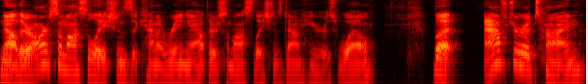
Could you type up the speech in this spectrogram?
Now, there are some oscillations that kind of ring out. There's some oscillations down here as well. But after a time,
